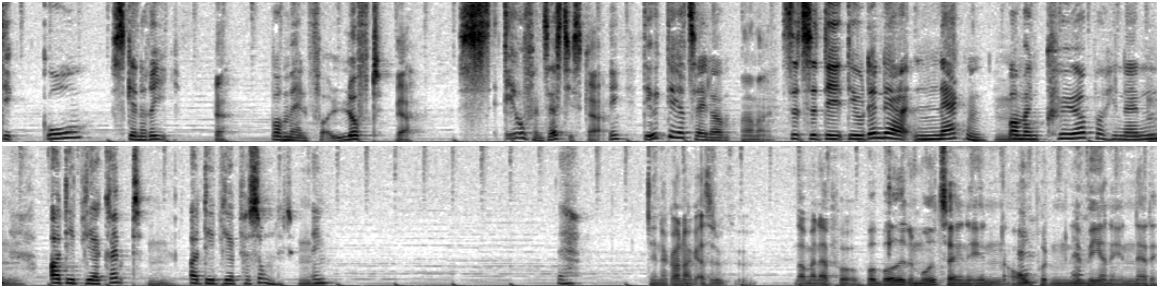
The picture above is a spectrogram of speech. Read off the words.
det gode skænderi, ja. hvor man får luft, ja det er jo fantastisk. Ja. Ikke? Det er jo ikke det, jeg taler om. Nej, nej. Så, så det, det er jo den der nakken, mm. hvor man kører på hinanden, mm. og det bliver grimt, mm. og det bliver personligt. Mm. Ikke? Ja. Den er godt nok, altså når man er på, på både den modtagende ende og ja. på den leverende ja. ende af det,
